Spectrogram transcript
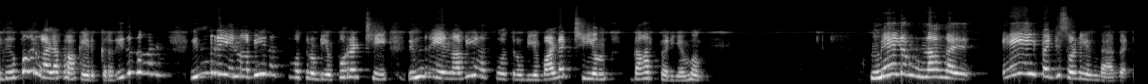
இது எவ்வாறு அழகாக இருக்கிறது? இதுதான் இன்றைய நவீனத்துவத்தினுடைய புரட்சி இன்றைய நவீனத்துவத்தினுடைய வளர்ச்சியும் தாற்பயமும். மேலும் நாங்கள் ஏஐ பற்றி சொல்லியிருந்தார்கள்.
